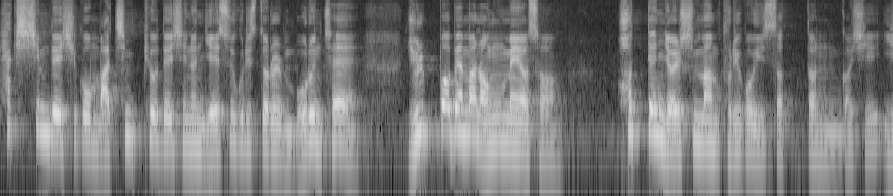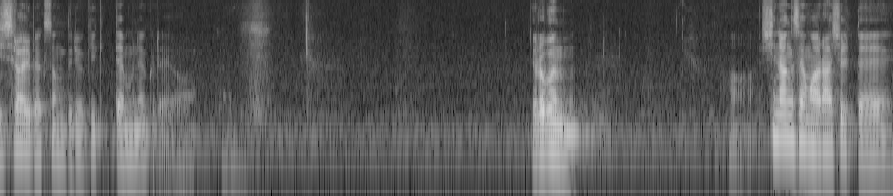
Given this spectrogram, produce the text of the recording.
핵심 되시고 마침표 되시는 예수 그리스도를 모른 채 율법에만 얽매여서 헛된 열심만 부리고 있었던 것이 이스라엘 백성들이었기 때문에 그래요. 여러분 어, 신앙생활 하실 때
